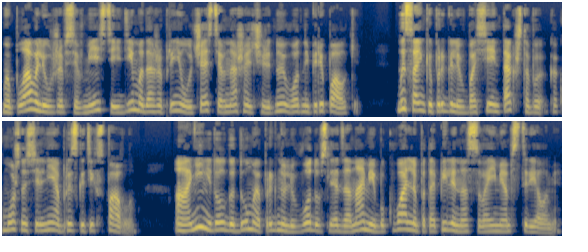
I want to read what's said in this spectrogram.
Мы плавали уже все вместе, и Дима даже принял участие в нашей очередной водной перепалке. Мы с Анькой прыгали в бассейн так, чтобы как можно сильнее обрызгать их с Павлом. А они, недолго думая, прыгнули в воду вслед за нами и буквально потопили нас своими обстрелами.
